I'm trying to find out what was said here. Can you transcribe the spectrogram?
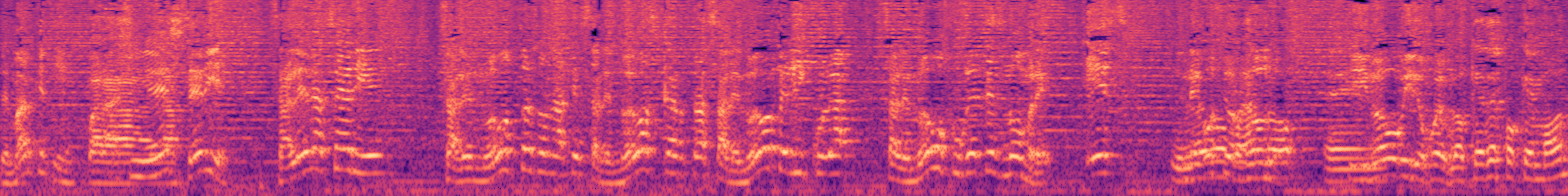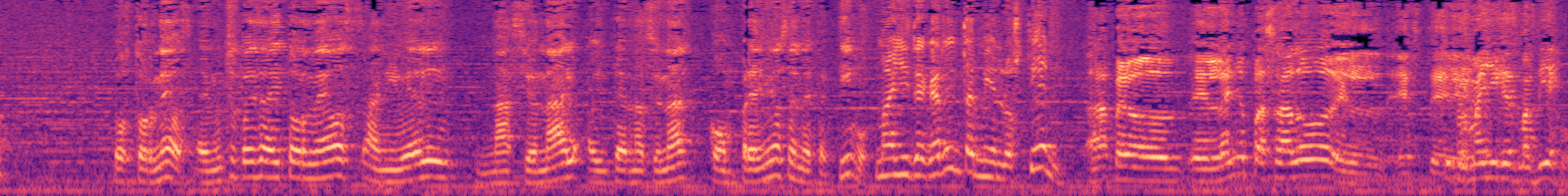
de marketing para la serie. Sale la serie, salen nuevos personajes, salen nuevas cartas, sale nueva película, salen nuevos juguetes, nombre, es Y negocio redondo y nuevo videojuego. Lo que es de Pokémon, los torneos. En muchos países hay torneos a nivel nacional o internacional con premios en efectivo. Magic the Gathering también los tiene, ah, pero el año pasado, el, este, Sí, pero Magic es más viejo.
